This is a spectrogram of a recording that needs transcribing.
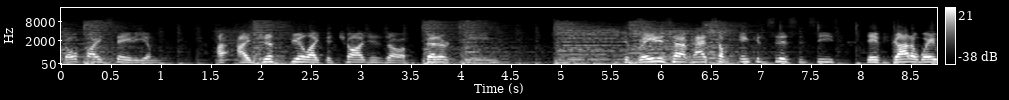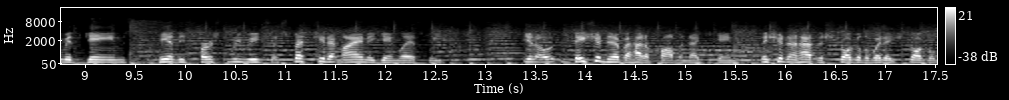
SoFi Stadium. I, I just feel like the Chargers are a better team. The Raiders have had some inconsistencies. They've got away with games here these first three weeks, especially that Miami game last week you know, they shouldn't have had a problem in that game. They shouldn't have had to struggle the way they struggled.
